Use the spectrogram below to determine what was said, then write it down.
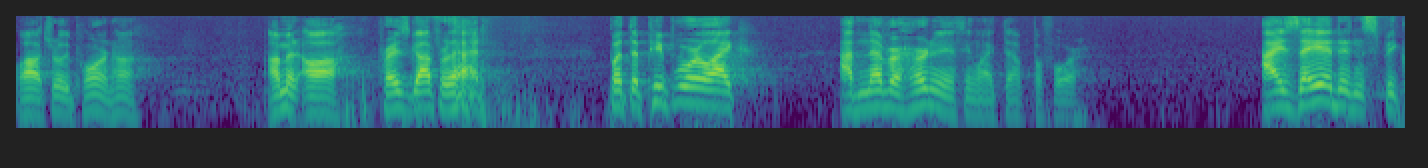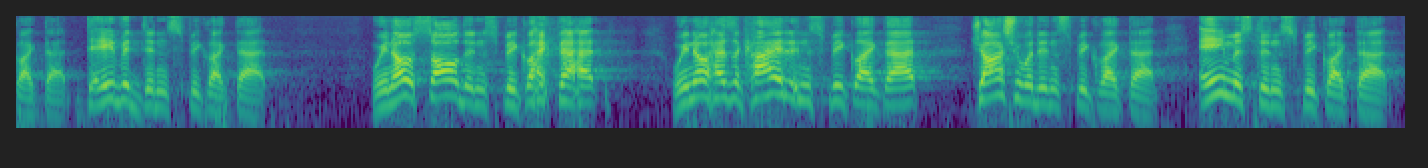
wow, it's really pouring, huh? I'm in awe. Praise God for that. But the people were like, I've never heard anything like that before. Isaiah didn't speak like that. David didn't speak like that. We know Saul didn't speak like that. We know Hezekiah didn't speak like that. Joshua didn't speak like that. Amos didn't speak like that.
